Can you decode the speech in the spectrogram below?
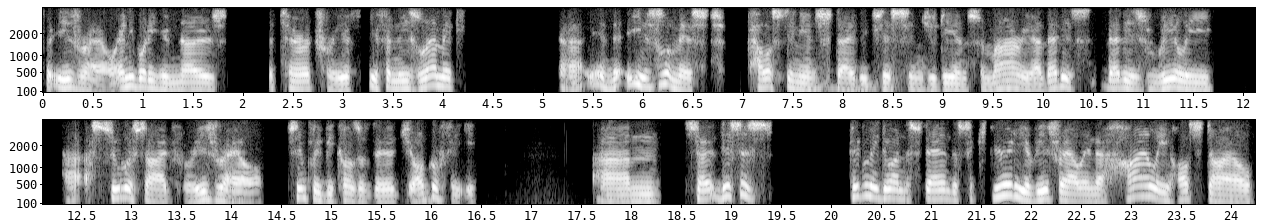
for Israel. Anybody who knows the territory, if, if an Islamic, uh, an Islamist Palestinian state exists in Judea and Samaria, that is that is really uh, a suicide for Israel simply because of the geography. Um, so this is people need to understand the security of Israel in a highly hostile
